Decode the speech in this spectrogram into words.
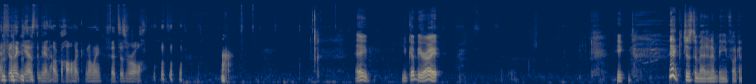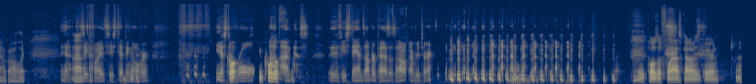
I feel like he has to be an alcoholic. It only fits his role. hey, you could be right. He just imagine him being a fucking alcoholic. Yeah, Uh, as he fights, he's tipping over. he has to Pull- roll He pulls on, a on his if he stands up or passes out every turn. he pulls a flask out of his beard.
